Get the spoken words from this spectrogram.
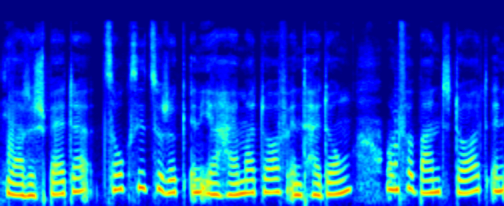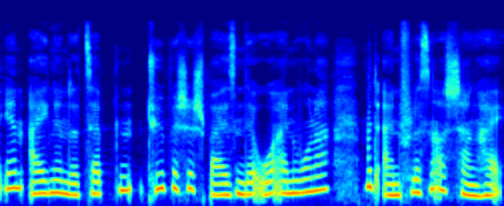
Jahre später zog sie zurück in ihr Heimatdorf in Taidong und verband dort in ihren eigenen Rezepten typische Speisen der Ureinwohner mit Einflüssen aus Shanghai.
